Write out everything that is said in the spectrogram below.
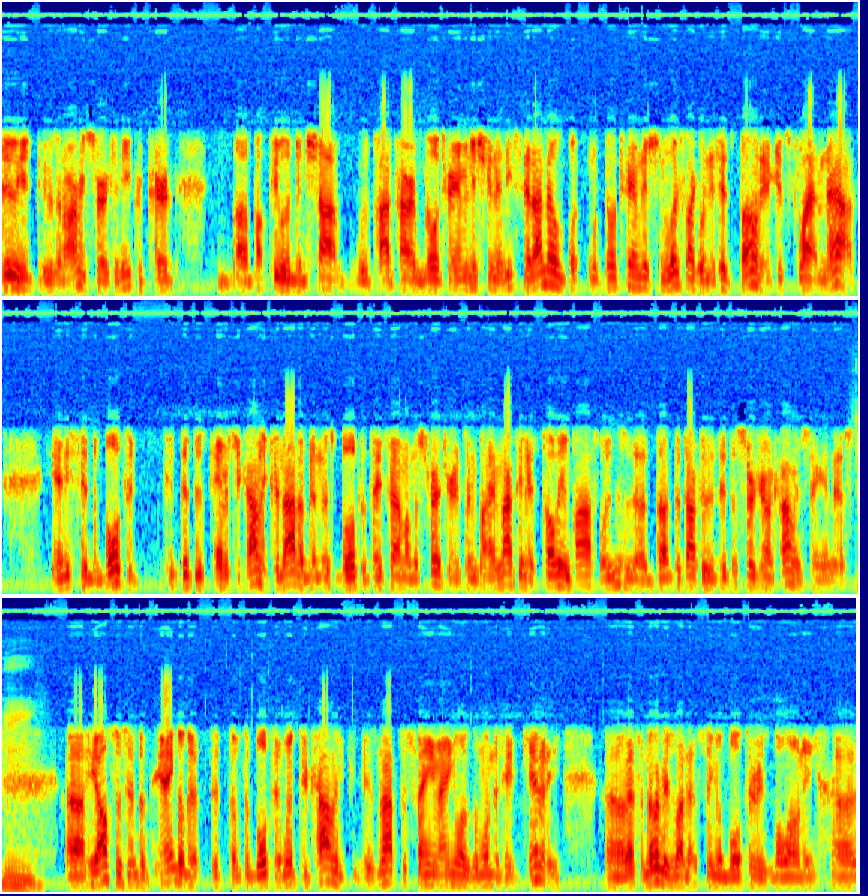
II. He, he was an army surgeon. He repaired uh, people who'd been shot with high-powered military ammunition, and he said, "I know what, military ammunition looks like when it hits bone. It gets flattened out." And he said the bullet that did this damage to Connally could not have been this bullet that they found on the stretcher. It's in, in my opinion, it's totally impossible. This is the, the doctor that did the surgery on Connally saying this. Uh, he also said that the angle that, that of the bullet that went through Connally is not the same angle as the one that hit Kennedy. Uh, that's another reason why that single bullet theory is baloney. Uh,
